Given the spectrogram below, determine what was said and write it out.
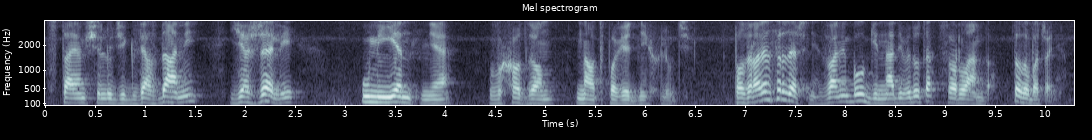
stają się ludzie gwiazdami, jeżeli umiejętnie wychodzą na odpowiednich ludzi. Pozdrawiam serdecznie. Z Wami był Gennady Weduta z Orlando. Do zobaczenia.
